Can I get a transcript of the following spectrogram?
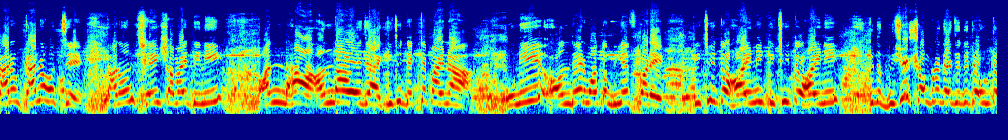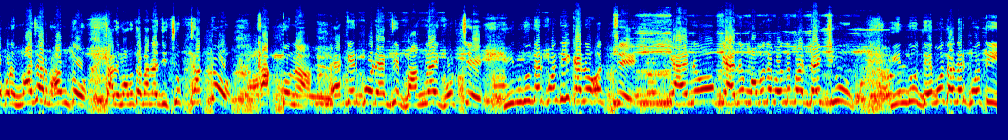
কারণ কেন হচ্ছে? কারণ সেই সময় তিনি অন্ধা অন্ধা হয়ে যায়, কিছু দেখতে পায় না। উনি অন্ধের মতো বিহেভ করে। কিছুই তো হয়নি, কিছুই তো হয়নি। কিন্তু বিশেষ সম্প্রদায় যদি এটা উল্টো করে, মাজার ভাঙতো, তাহলে মমতা ব্যানার্জি চুপ থাকতো? থাকতো না। একের পর এক যে বাংলায় ঘটছে, হিন্দুদের প্রতি কেন হচ্ছে? কেন কেন মমতা বন্দ্যোপাধ্যায় চুপ? হিন্দু দেবতাদের প্রতি,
